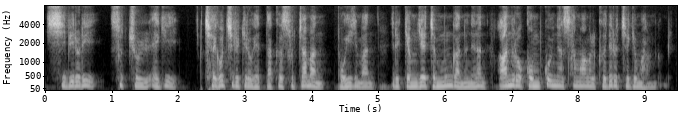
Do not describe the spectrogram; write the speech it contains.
11월이 수출액이 최고치를 기록했다. 그 숫자만 보이지만 이렇게 경제 전문가 눈에는 안으로 곰고 있는 상황을 그대로 적용하는 겁니다.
